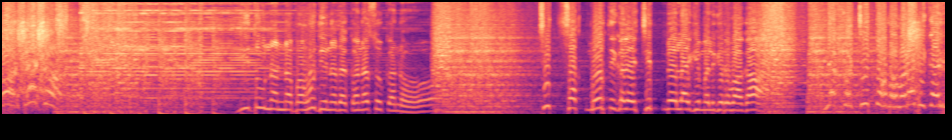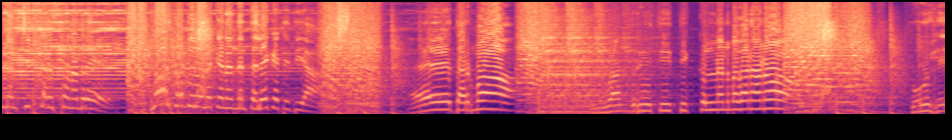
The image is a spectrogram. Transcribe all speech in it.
ನೋಡ್ಬೇಕು. ಇದು ನನ್ನ ಬಹುದಿನದ ಕನಸು ಕನು ಚಿತ್ ಸತ್ ಮೂರ್ತಿಗಳೇ ಚಿತ್ ಮೇಲಾಗಿ ಮಲಗಿರುವಾಗ ಚಿತ್ ಒಬ್ಬ ಬಡಾಧಿಕಾರಿ ನನ್ನ ಚಿತ್ ಕರೆಸ್ತಾನಂದ್ರೆ ನೋಡ್ಕೊಂಡಿರೋದಕ್ಕೆ ನನ್ನ ತಲೆ ಕೆಟ್ಟಿದೀಯಾ ಏ ಧರ್ಮ, ಒಂದ್ ರೀತಿ ತಿಕ್ಕಲ್ ನನ್ನ ಮಗ ನಾನು. ಊಹೆ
